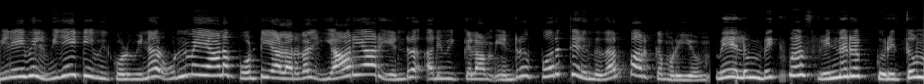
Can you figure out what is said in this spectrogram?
விரைவில் விஜய் டிவி குழுவினர் உண்மையான போட்டியாளர்கள் யார் யார் என்று அறிவிக்கலாம் என்று பொறுத்திருந்துதான் பார்க்க முடியும். மேலும் பிக் பாஸ் வின்னரப் குறித்தும்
